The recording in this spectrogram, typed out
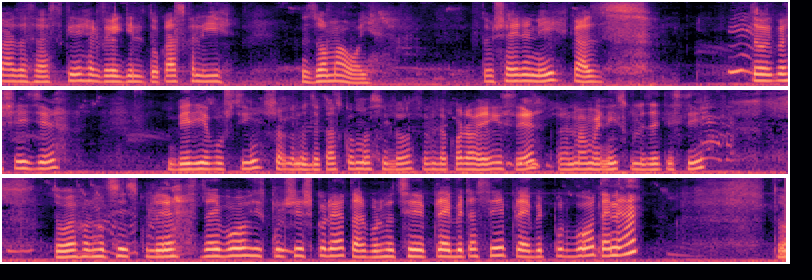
কাজ আছে আজকে, এক জায়গায় গেলে তো কাজ খালি জমা হয়। তো সাইডে নেই কাজ। তো ওই পাশেই যে বেরিয়ে পড়ছি, সকালে যে কাজকর্ম ছিল সেগুলো করা হয়ে গেছে। তখন মামাই স্কুলে যাইতেছি। তো এখন হচ্ছে স্কুলে যাইব, স্কুল শেষ করে তারপর হচ্ছে প্রাইভেট আছে প্রাইভেট পড়ব, তাই না? তো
